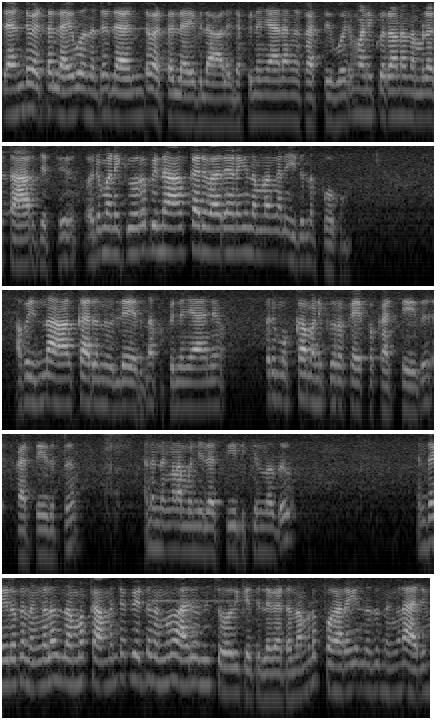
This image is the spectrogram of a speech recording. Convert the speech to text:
രണ്ട് വട്ടം ലൈവ് വന്നിട്ട് രണ്ട് വട്ടം ലൈവിൽ ആളില്ല. പിന്നെ ഞാൻ അങ്ങ് കട്ട് ഒരു മണിക്കൂറാണ് നമ്മുടെ ടാർജറ്റ് ഒരു മണിക്കൂർ പിന്നെ ആൾക്കാർ വരികയാണെങ്കിൽ നമ്മളങ്ങനെ ഇരുന്ന് പോകും. അപ്പോൾ ഇന്ന് ആൾക്കാരൊന്നും ഇല്ലായിരുന്നു. അപ്പോൾ പിന്നെ ഞാൻ ഒരു മുക്കാൽ മണിക്കൂറൊക്കെ ഇപ്പോൾ കട്ട് ചെയ്ത് കട്ട് ചെയ്തിട്ട് ആണ് നിങ്ങളെ മുന്നിൽ എത്തിയിരിക്കുന്നത് എന്തെങ്കിലുമൊക്കെ നിങ്ങൾ നമ്മൾ കമന്റൊക്കെ ഇട്ട് നിങ്ങൾ ആരും ഒന്നും ചോദിക്കത്തില്ല കേട്ടോ. നമ്മൾ പറയുന്നത് നിങ്ങളാരും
